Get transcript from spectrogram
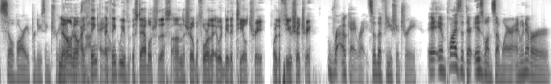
Sylvari producing tree No, no, I think I think we've established this on the show before that it would be the teal tree or the fuchsia tree. Right, okay right so the fuchsia tree. It implies that there is one somewhere and we never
